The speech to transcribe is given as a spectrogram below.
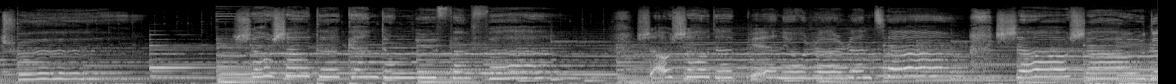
春，小小的感动雨纷纷，小小的别扭惹人疼，小小的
